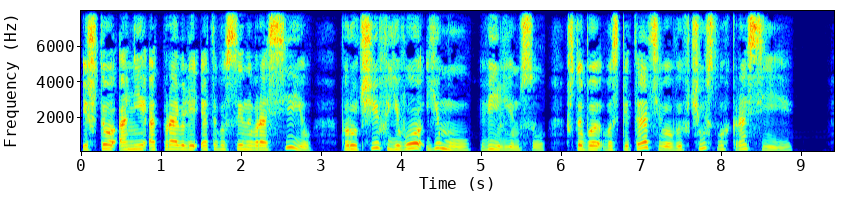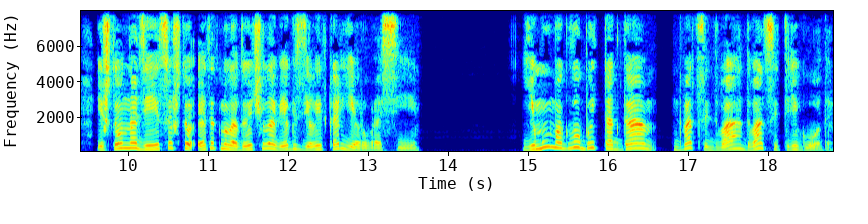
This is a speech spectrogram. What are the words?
и что они отправили этого сына в Россию поручив его ему, Вильямсу, чтобы воспитать его в их чувствах к России, и что он надеется, что этот молодой человек сделает карьеру в России. Ему могло быть тогда 22-23 года.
